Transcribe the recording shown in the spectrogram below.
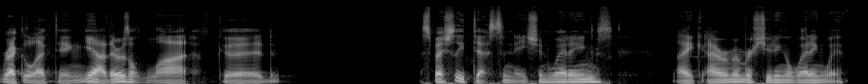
recollecting, yeah, there was a lot of good, especially destination weddings. Like I remember shooting a wedding with,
